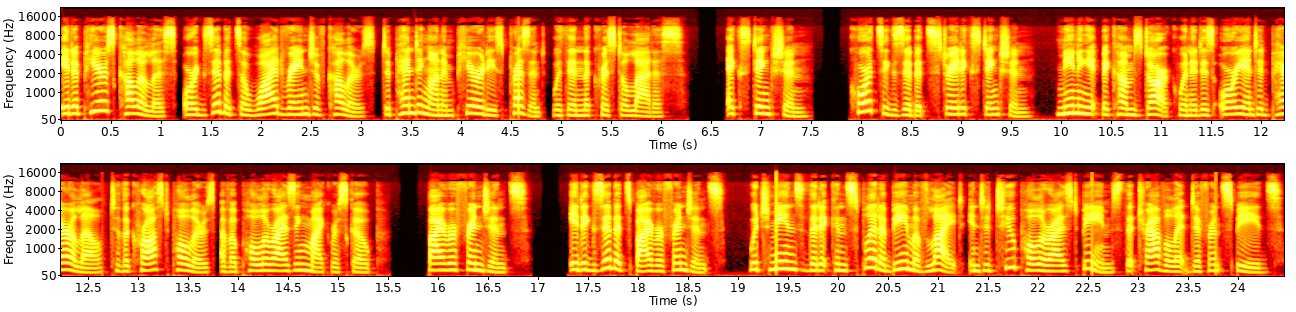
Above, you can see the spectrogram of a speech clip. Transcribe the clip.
It appears colorless or exhibits a wide range of colors depending on impurities present within the crystal lattice. Extinction. Quartz exhibits straight extinction, meaning it becomes dark when it is oriented parallel to the crossed polars of a polarizing microscope. Birefringence. It exhibits birefringence, which means that it can split a beam of light into two polarized beams that travel at different speeds.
